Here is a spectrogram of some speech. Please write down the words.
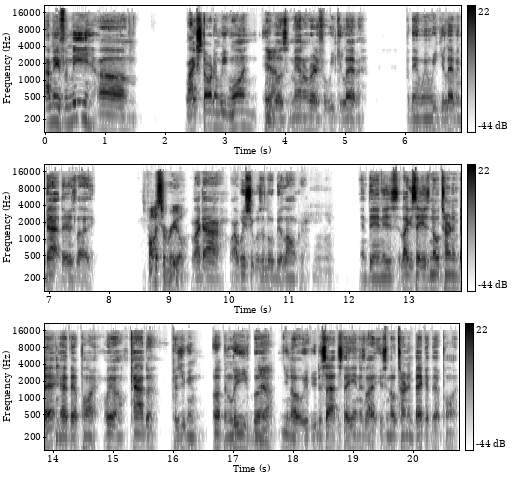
I mean, for me, um, like starting week one, it Yeah. was man, I'm ready for week eleven. But then when week eleven got there, it's like It's probably surreal. like I I wish it was a little bit longer. Mm-hmm. And then it's like I say, it's no turning back at that point. Well, kinda, because you can up and leave, but Yeah. you know, if you decide to stay in, it's like it's no turning back at that point.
